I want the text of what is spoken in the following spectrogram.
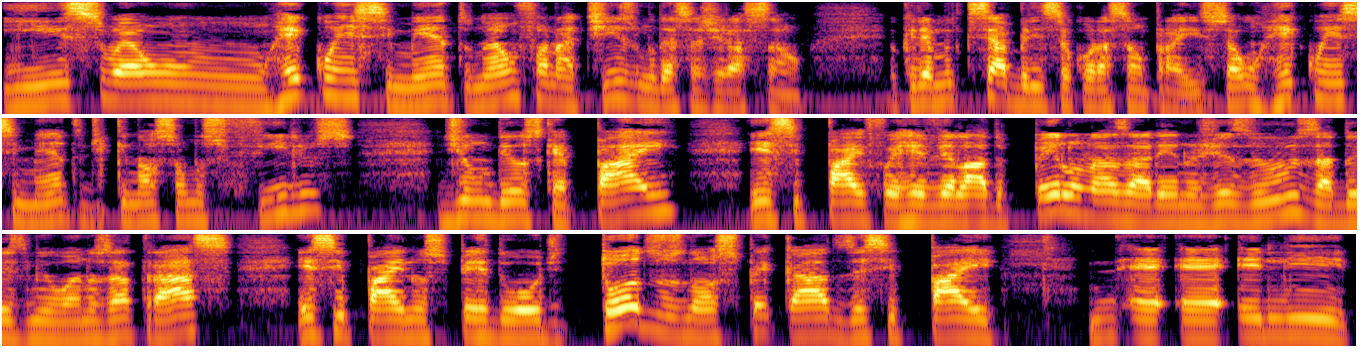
E isso é um reconhecimento, não é um fanatismo dessa geração. Eu queria muito que você abrisse seu coração para isso. É um reconhecimento de que nós somos filhos de um Deus que é Pai. Esse Pai foi revelado pelo Nazareno Jesus há dois mil anos atrás. Esse Pai nos perdoou de todos os nossos pecados. Esse Pai é, é, ele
